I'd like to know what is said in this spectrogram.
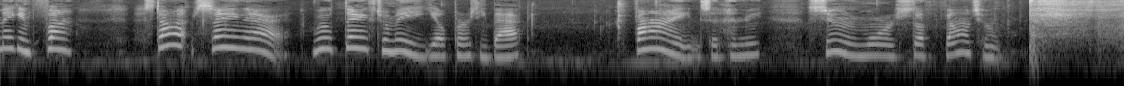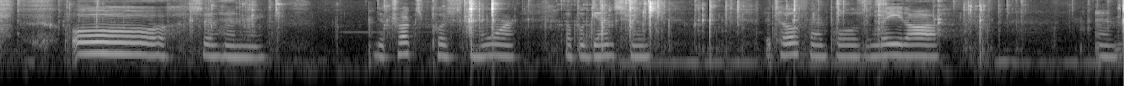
making fun. Stop saying that. Rude things to me, yelled Percy back. Fine, said Henry. Soon more stuff fell into him. Oh, said Henry. The trucks pushed more up against him. The telephone poles laid off, and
